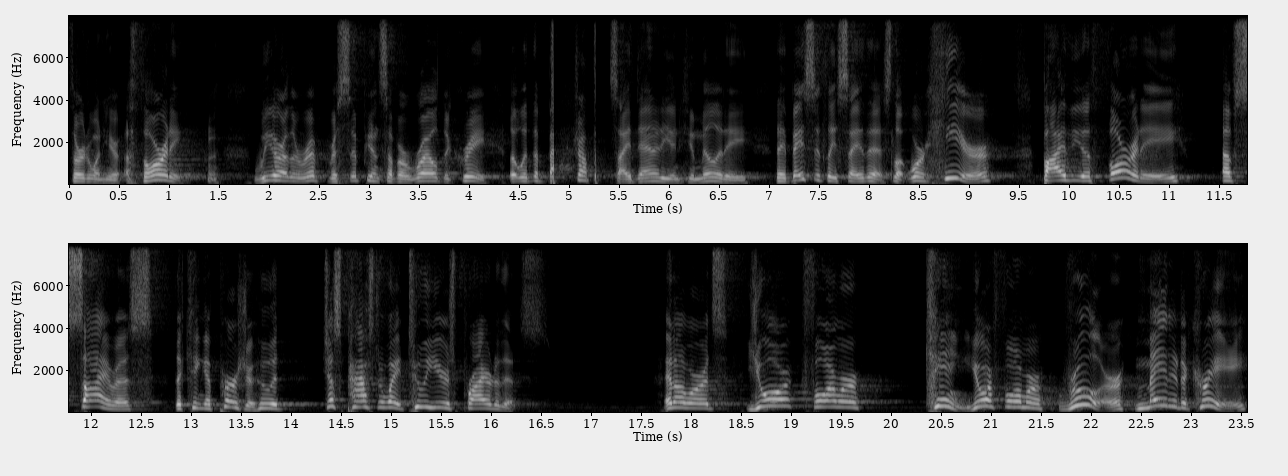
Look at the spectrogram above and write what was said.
Third one here, authority. We are the recipients of a royal decree. But with the backdrop of this identity and humility, they basically say this Look, we're here by the authority of Cyrus, the king of Persia, who had just passed away two years prior to this. In other words, your former king, your former ruler, made a decree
